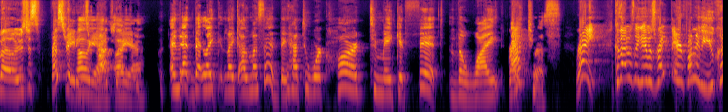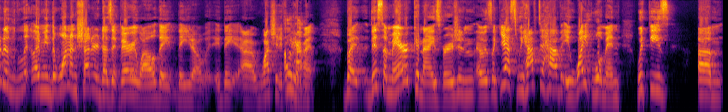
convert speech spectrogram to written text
well, it was just frustrating. oh to yeah watch oh yeah and that that like like alma said they had to work hard to make it fit the white Right. actress Right. Because I was like, it was right there in front of you. You could have. Li- I mean, the one on Shudder does it very well. They, they, you know, they uh, watch it if Oh, you yeah. haven't. But this Americanized version, I was like, yes, we have to have a white woman with these um,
